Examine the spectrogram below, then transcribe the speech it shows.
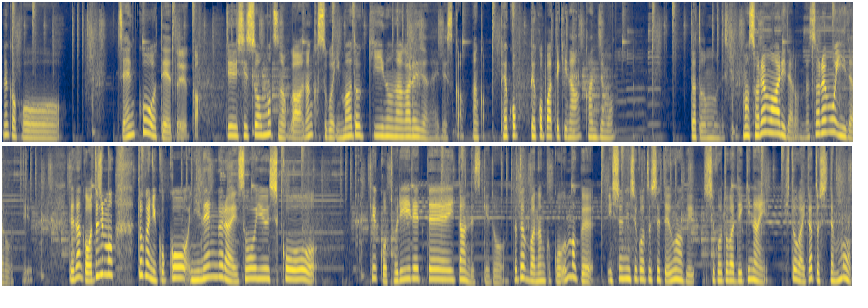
なんかこう全肯定というかっていう思想を持つのがなんかすごい今時の流れじゃないですか。なんかペコペコパ的な感じもだと思うんですけど。まあそれもありだろう。なそれもいいだろうっていう。でなんか私も特にここ2年ぐらいそういう思考を結構取り入れていたんですけど例えば何かこううまく一緒に仕事しててうまく仕事ができない人がいたとしても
